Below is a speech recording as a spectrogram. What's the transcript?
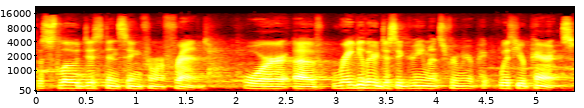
the slow distancing from a friend or of regular disagreements from your, with your parents.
